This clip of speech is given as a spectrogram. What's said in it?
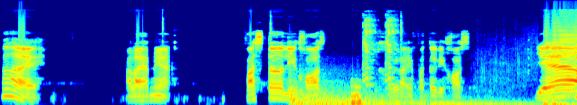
เฮ้ยอะไรครับเนี่ย faster recourse คืออะไร faster recourse yeah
